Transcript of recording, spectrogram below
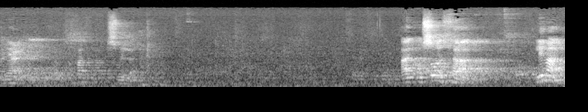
من يعرف بسم الله الأصول الثلاثة لماذا؟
